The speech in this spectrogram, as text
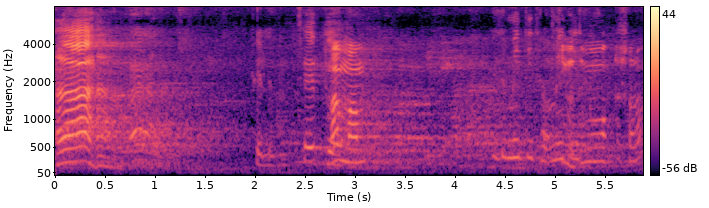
হ্যাঁ হ্যাঁ এই তো। মাম, মাম। তুমি দি খাও তুমি মুখটা সরাও।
